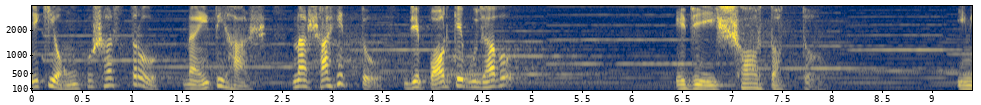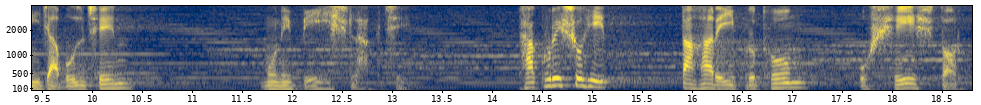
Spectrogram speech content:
এ কি অঙ্কশাস্ত্র? না ইতিহাস, না সাহিত্য যে পরকে বুঝাব? এ যে ঈশ্বর তত্ত্ব, ইনি যা বলছেন, মনে বেশ লাগছে। ঠাকুরের সহিত তাহার এই প্রথম ও শেষ তর্ক।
